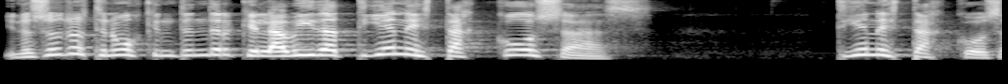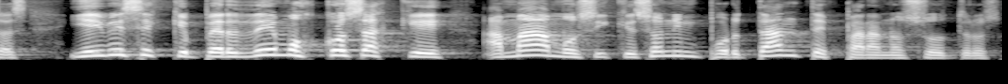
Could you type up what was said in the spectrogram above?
Y nosotros tenemos que entender que la vida tiene estas cosas. Tiene estas cosas. Y hay veces que perdemos cosas que amamos y que son importantes para nosotros.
